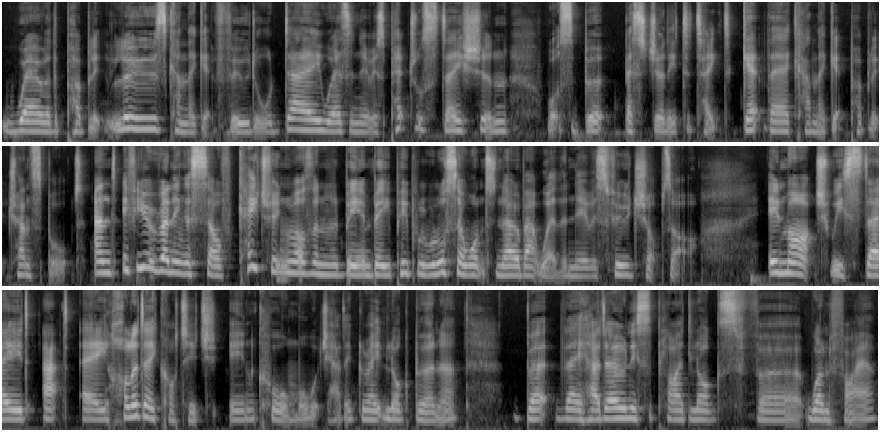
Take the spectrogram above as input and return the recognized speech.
Where are the public loos? Can they get food all day? Where's the nearest petrol station? What's the best journey to take to get there? Can they get public transport? And if you're running a self-catering rather than a B&B, people will also want to know about where the nearest food shops are. In March, we stayed at a holiday cottage in Cornwall, which had a great log burner, but they had only supplied logs for one fire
